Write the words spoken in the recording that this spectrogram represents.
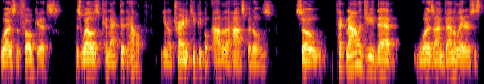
was the focus as well as connected health, you know, trying to keep people out of the hospitals. So technology that was on ventilators is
